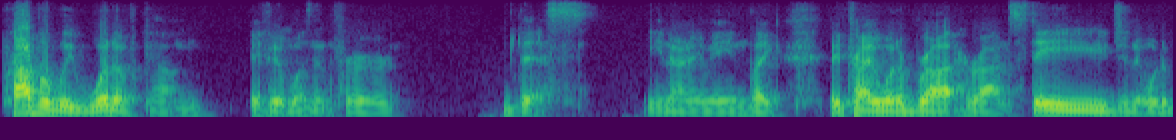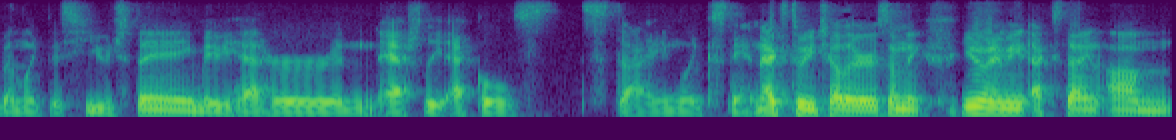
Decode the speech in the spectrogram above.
probably would have come if it wasn't for this. You know what I mean? Like, they probably would have brought her on stage, and it would have been like this huge thing. Maybe had her and Ashley Ecclestein like stand next to each other or something. You know what I mean? Eckstein. Um,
